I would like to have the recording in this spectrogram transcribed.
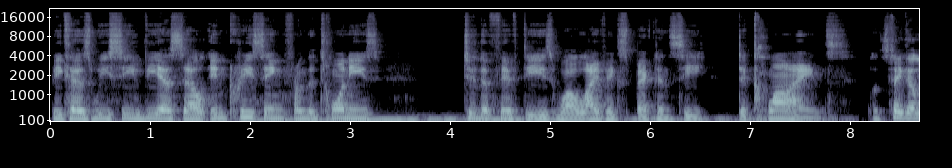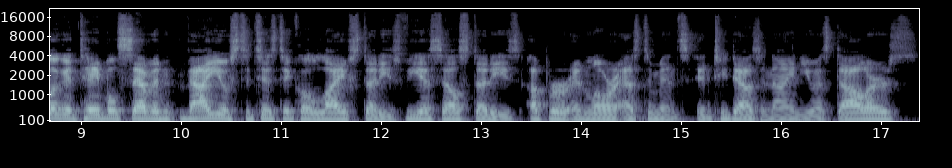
because we see VSL increasing from the 20s to the 50s while life expectancy declines. Let's take a look at Table 7 Value of Statistical Life Studies, VSL Studies, Upper and Lower Estimates in 2009 US dollars.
